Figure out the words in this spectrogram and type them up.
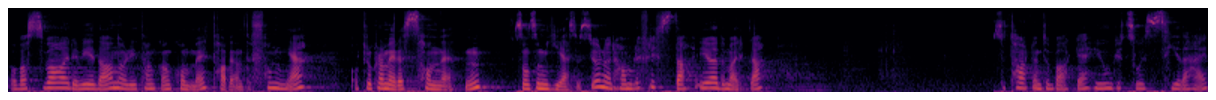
Og hva svarer vi da når de tankene kommer? Tar vi dem til fange og proklamerer sannheten, sånn som Jesus gjorde når han ble frista i ødemarka? Så tar den tilbake? Jo, Guds ord sier det her.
